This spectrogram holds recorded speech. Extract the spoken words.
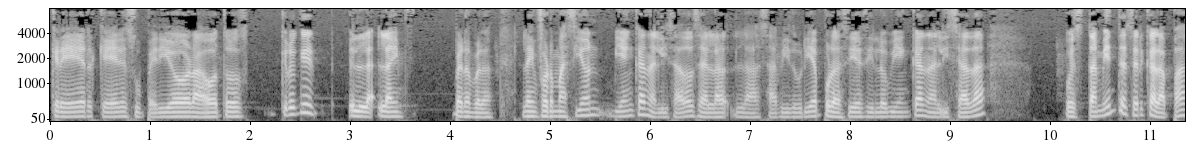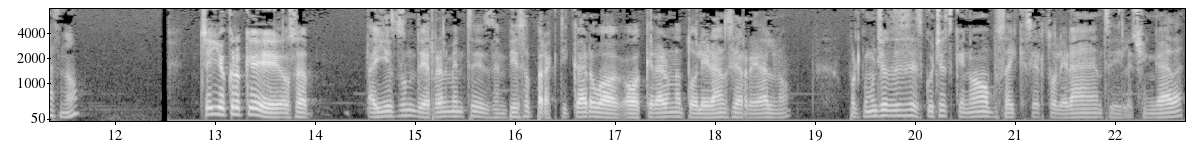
creer que eres superior a otros. Creo que la perdón, perdón, la información bien canalizada, o sea, la, la sabiduría, por así decirlo, bien canalizada, pues también te acerca a la paz, ¿no? Sí, yo creo que, o sea, ahí es donde realmente se empieza a practicar o a, o a, crear una tolerancia real, ¿no? Porque muchas veces escuchas que no, pues hay que ser tolerantes y la chingada,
